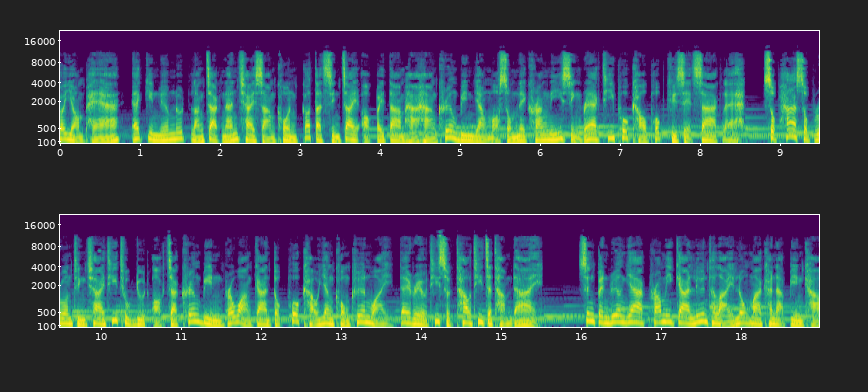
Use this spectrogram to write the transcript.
ก็ยอมแพ้ แอะกินเนื้อมนุษย์หลังจากนั้นชายสามคนก็ตัดสินใจออกไปตามหาหางเครื่องบินอย่างเหมาะสมในครั้งนี้สิ่งแรกที่พวกเขาพบคือเศษซากและศพห้าศพรวมถึงชายที่ถูกดูดออกจากเครื่องบิน ระหว่างการตกพวกเขายังคงเคลื่อนไหว ได้เร็วที่สุดเท่าที่จะทำได้ ซึ่งเป็นเรื่องยากเพราะมีการลื่นถลายลงมาขณะปีนเขา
